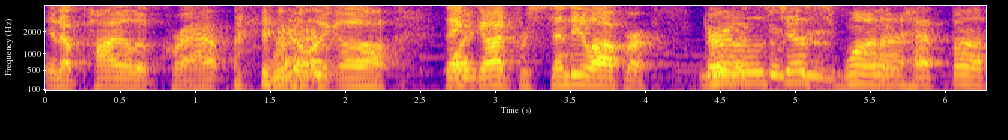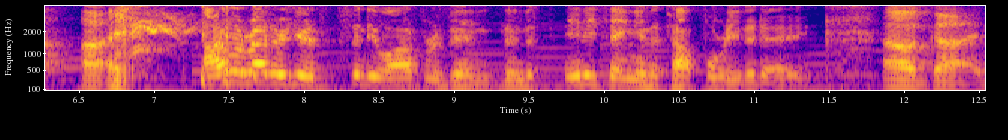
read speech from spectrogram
in a pile of crap, you're like, oh, thank Like- God for Cyndi Lauper. No, that's Girls so just true. wanna Like- have fun. Uh, i would rather hear cyndi lauper than than the, anything in the top 40 today oh God.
